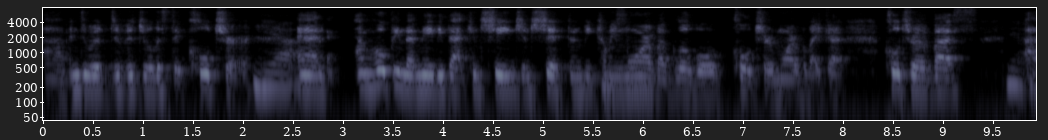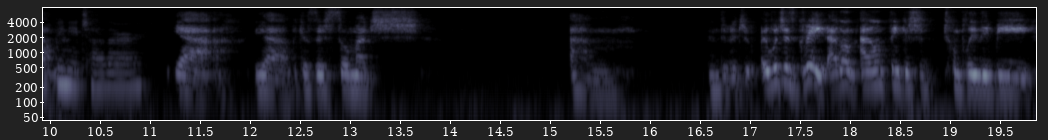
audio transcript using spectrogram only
uh, individualistic culture. Yeah. And I'm hoping that maybe that can change and shift and becoming Absolutely. more of a global culture, more of like a culture of us. Yeah, helping um, each other. Yeah, yeah, because there's so much um individual which is great. I don't I don't think it should completely be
